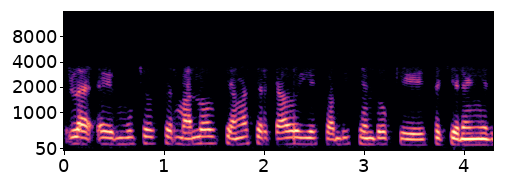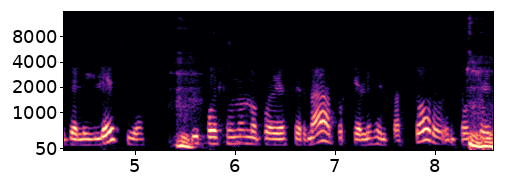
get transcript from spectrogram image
eh, muchos hermanos se han acercado y están diciendo que se quieren ir de la iglesia. Y pues uno no puede hacer nada porque él es el pastor, entonces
